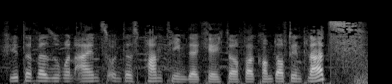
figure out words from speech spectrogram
Vierter Versuch und eins und das Punt-Team der Kirchdorfer kommt auf den Platz.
